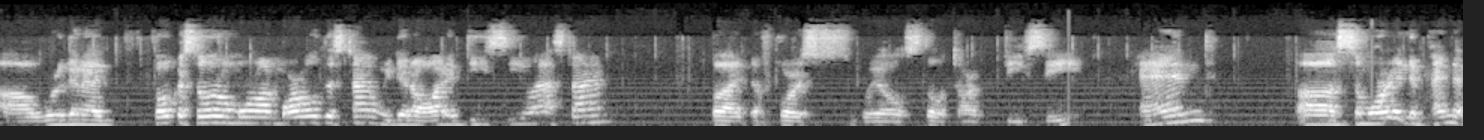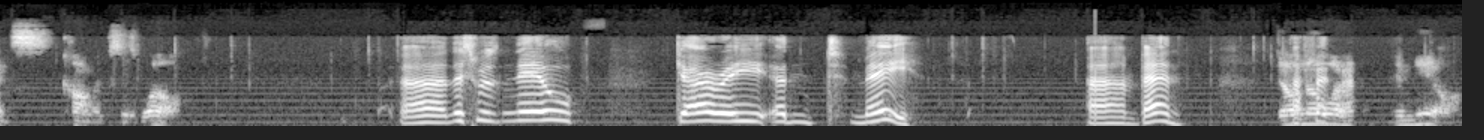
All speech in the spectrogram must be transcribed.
Uh, we're gonna focus a little more on Marvel this time. We did a lot of DC last time, but of course we'll still talk DC and uh, some more Independence comics as well. Uh, this was Neil, Gary, and me. Um, Ben. Don't I know think- what happened to Neil.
